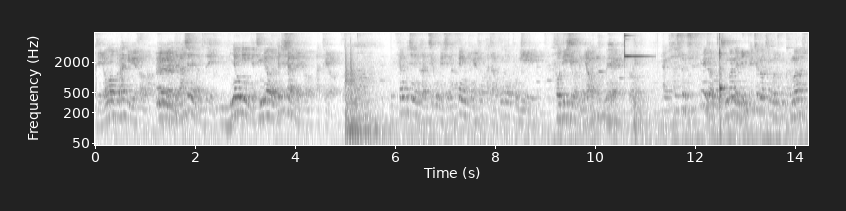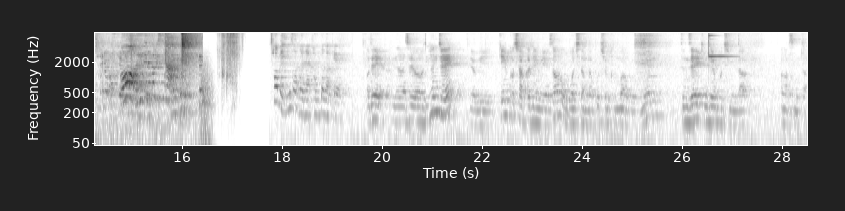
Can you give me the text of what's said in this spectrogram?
이제 영업을 하기 위해서 그런 멘트를 하시는 건지 민영님이 이제 증명을 해주셔야 될 것 같아요. 세영 코치님 가르치고 계신 학생 중에서 가장 성공폭이 더디시거든요. 네. 그래서 아니, 사실 좀 쉽습니다. 뭐 중간에 림피트 같은 거 좀 그만하시 체력 아껴. 어, 여기까지 하겠습니다. 처음에 인사 그냥 간단하게. 어, 네, 안녕하세요. 현재 여기 게임 코치 아카데미에서 오버워치 담당 코치로 근무하고 있는 든세 김세용 코치입니다. 반갑습니다.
